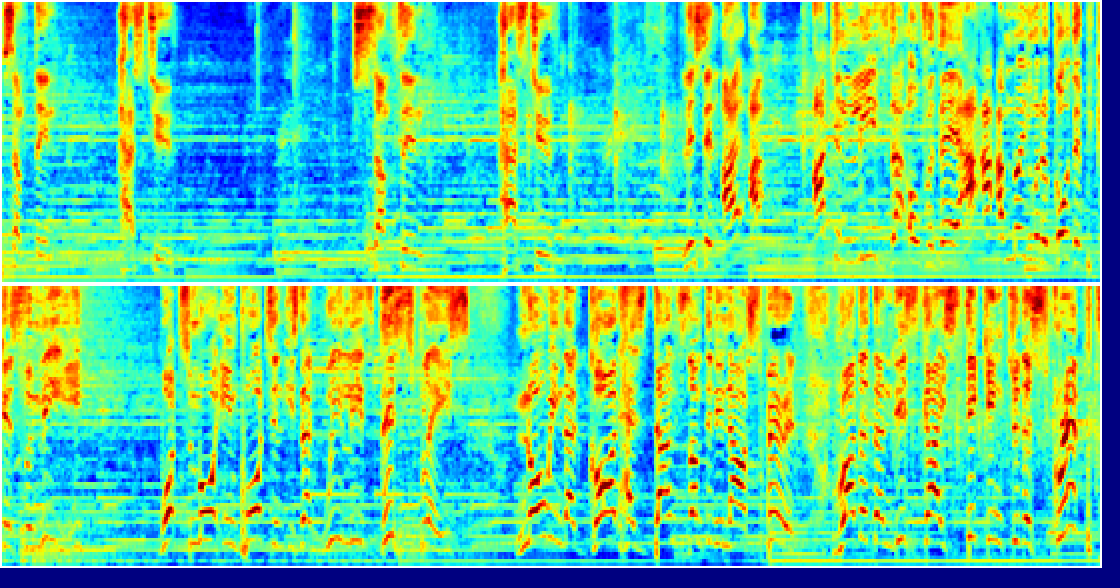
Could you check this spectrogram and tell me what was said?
Something has to. Something has to. Listen, I I, I can leave that over there. I, I, I'm not even going to go there because for me, What's more important is that we leave this place knowing that God has done something in our spirit rather than this guy sticking to the script.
